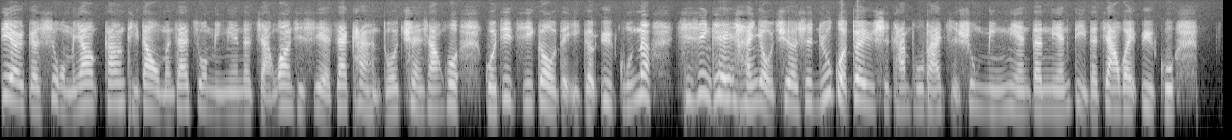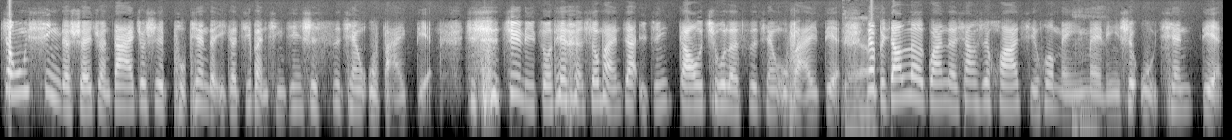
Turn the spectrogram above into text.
第二个是我们要刚刚提到我们在做明年的展望，其实也在看很多券商或国际机构的一个预估。那其实你可以很有趣的是，如果对于谈普五百指数明年的年底的价位预估。中性的水准大概就是普遍的一个基本情境是四千五百点，其实 距离昨天的收盘价已经高出了四千五百点。啊、那比较乐观的像是花旗或美银美林是五千点，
